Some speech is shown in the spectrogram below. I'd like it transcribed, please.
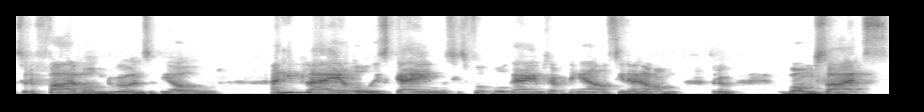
sort of firebombed ruins of the old. And he played all his games, his football games, everything else, you know, on sort of bomb sites,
